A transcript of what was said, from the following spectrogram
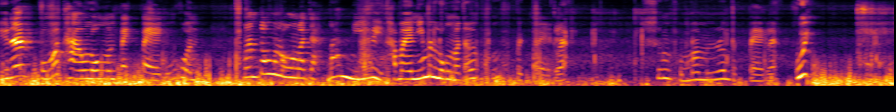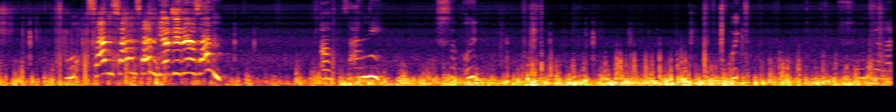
เดี๋ยวนะ ผมว่าทางลงมันแปลกๆทุกคน มันต้องลงมาจากด้านนี้สิทำไมอันนี้มันลงมาจากอุ๊ยแปลกๆแล้ว ซึ่งผมว่ามันเริ่มแปลกๆแล้ว อุ้ยสั้นสั้นสั้นเดี๋ยวเดี๋ยวเดี๋ยวสั้นอ้าวสั้นนี่สั้นอุ้ย อุ้ยซึ่งมีอะไร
